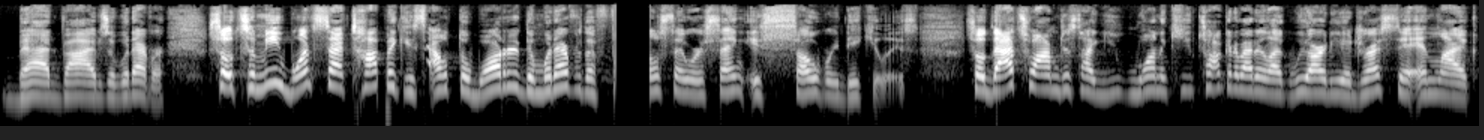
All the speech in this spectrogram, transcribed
bad vibes or whatever. So to me, once that topic is out the water, then whatever the f- else they were saying is so ridiculous. So that's why I'm just like you want to keep talking about it like we already addressed it and like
